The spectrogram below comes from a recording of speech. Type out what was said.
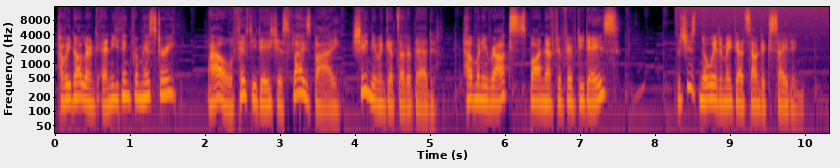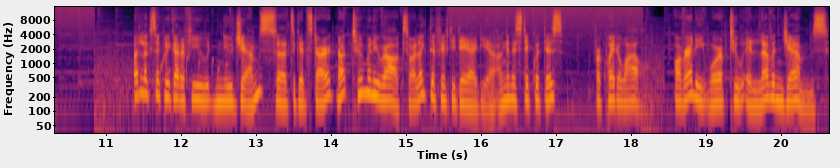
Have we not learned anything from history? Wow, 50 days just flies by. Shane even gets out of bed. How many rocks spawn after 50 days? There's just no way to make that sound exciting. But looks like we got a few new gems, so that's a good start. Not too many rocks, so I like the 50 day idea. I'm going to stick with this for quite a while. Already, we're up to 11 gems.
